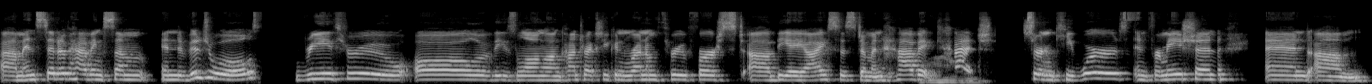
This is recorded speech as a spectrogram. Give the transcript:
um, instead of having some individuals read through all of these long, long contracts, you can run them through first uh, the AI system and have it catch certain keywords, information, and um,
